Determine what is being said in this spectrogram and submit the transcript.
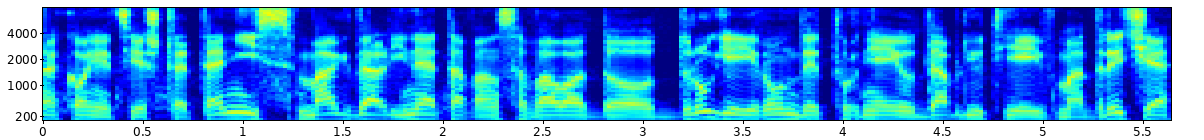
Na koniec jeszcze tenis. Magda Linet awansowała do drugiej rundy turnieju WTA w Madrycie.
